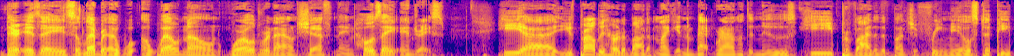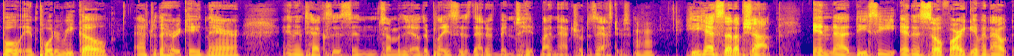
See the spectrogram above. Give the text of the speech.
there is a celebrity, a, a well-known, world-renowned chef named Jose Andres. He, uh, you've probably heard about him like in the background of the news. He provided a bunch of free meals to people in Puerto Rico after the hurricane there, and in Texas and some of the other places that have been hit by natural disasters. He has set up shop in uh, D.C. and has so far given out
